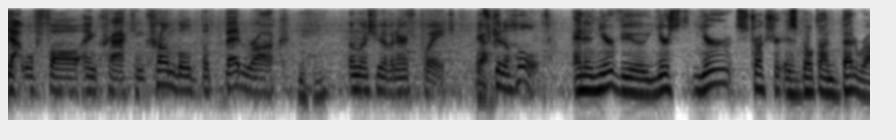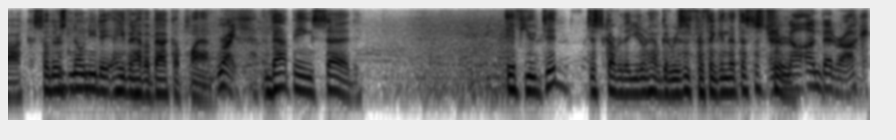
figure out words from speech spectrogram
that will fall and crack and crumble, but bedrock, Mhm. unless you have an earthquake, it's going to hold. And in your view, your your structure is built on bedrock, so there's no need to even have a backup plan. Right. That being said, if you did discover that you don't have good reasons for thinking that this is And true, not on bedrock.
